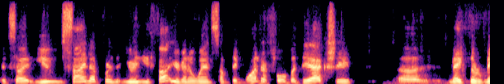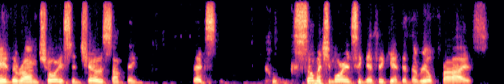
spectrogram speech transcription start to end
It's like you signed up for the, you, you thought you're going to win something wonderful, but they actually uh, make the made the wrong choice and chose something that's so much more insignificant than the real prize.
